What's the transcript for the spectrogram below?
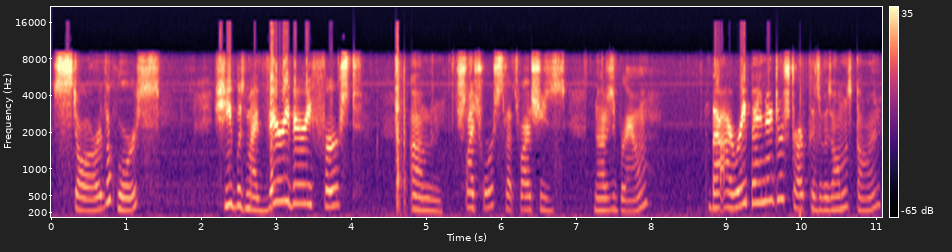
Star the horse. She was my very, very first um, Schleich horse. That's why she's not as brown. But I repainted her stripe because it was almost gone.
